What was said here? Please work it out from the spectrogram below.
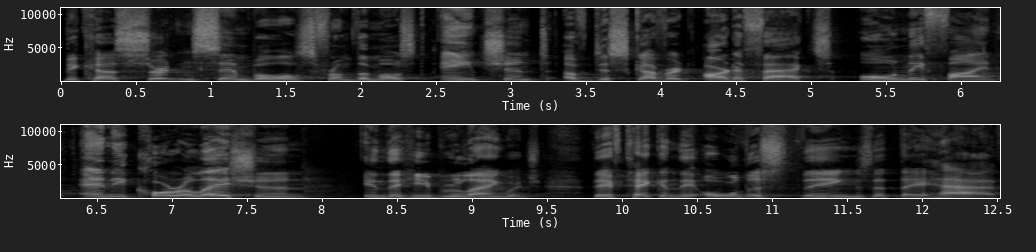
because certain symbols from the most ancient of discovered artifacts only find any correlation in the Hebrew language. They've taken the oldest things that they have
